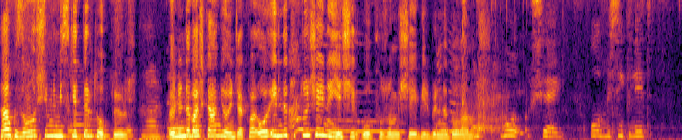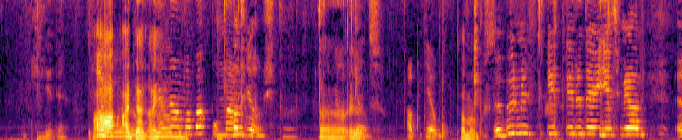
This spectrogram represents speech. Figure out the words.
Tamam kızım o şimdi misketleri topluyoruz. nerede? Önünde başka hangi oyuncak var? O elinde tuttuğun şey ne? Yeşil upuzun bir şey birbirine dolanmış. Bu şey. Bu bisiklet kilidi. Aa Aden Anne ayağım. ama bak bunlar çıkmıştı. Ha, evet. Yapacağım. Tamam kız. Öbür misketleri de yetmeyen, e,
